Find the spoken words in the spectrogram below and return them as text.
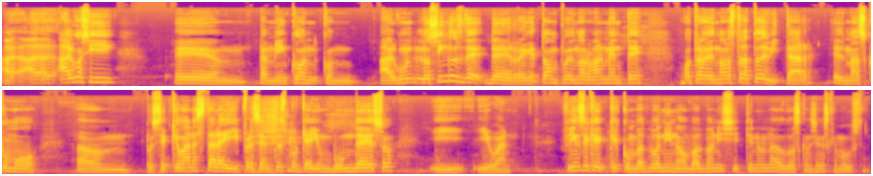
algo así eh, también con, con algún... Los singles de, de reggaetón, pues normalmente, otra vez, no los trato de evitar. Es más como, um, pues sé que van a estar ahí presentes porque hay un boom de eso. Y, y bueno, fíjense que, que con Bad Bunny no. Bad Bunny sí tiene una o dos canciones que me gustan.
